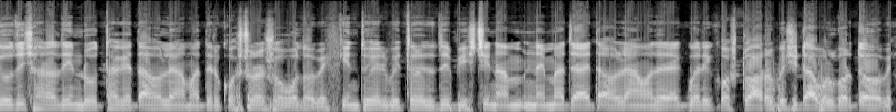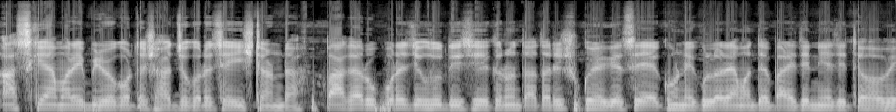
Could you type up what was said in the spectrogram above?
যদি সারাদিন রোদ থাকে, তাহলে আমাদের কষ্টটা সবল হবে। কিন্তু এর ভিতরে যদি বৃষ্টি নাম, নেমা যায়, তাহলে আমাদের একবারই কষ্ট আরও বেশি ডাবল করতে হবে। আজকে আমার এই ভিডিও করতে সাহায্য করেছে এই স্ট্যান্ডটা পাকার উপরে যেহেতু দিয়েছি এ কারণে তাড়াতাড়ি শুকিয়ে গেছে, এখন এগুলারে আমাদের বাড়িতে নিয়ে যেতে হবে।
